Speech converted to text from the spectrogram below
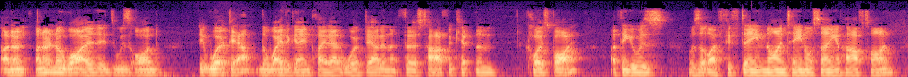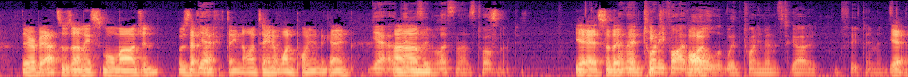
I don't I don't know why it was odd. It worked out the way the game played out. It worked out in that first half. It kept them close by. I think it was was it like 15, 19 or something at halftime thereabouts. It was only a small margin. It was definitely Yeah. 15, 19 at one point in the game. Yeah, I think it was Um, even less than that. It was 12 minutes. Yeah, so they And then 25 five- all with 20 minutes to go. 15 minutes. Yeah.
